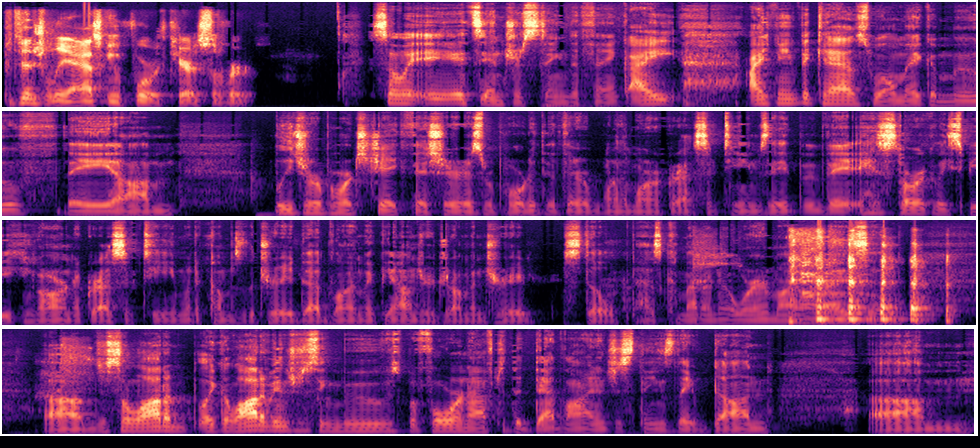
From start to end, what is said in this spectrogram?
potentially asking for with Caris LeVert? So it's interesting to think. I I think the Cavs will make a move. They um Bleacher Reports Jake Fisher has reported that they're one of the more aggressive teams. They they historically speaking are an aggressive team when it comes to the trade deadline. Like the Andre Drummond trade still has come out of nowhere in my eyes. And, Um, just a lot of like a lot of interesting moves before and after the deadline, and just things they've done. Um,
